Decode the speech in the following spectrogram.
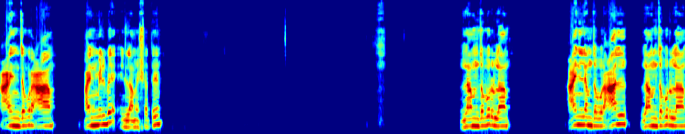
আইন জবর আ, আইন মিলবে এই লামের সাথে। লাম জবর লাম, আইন লাম জবর আল, লাম জবর লাম,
